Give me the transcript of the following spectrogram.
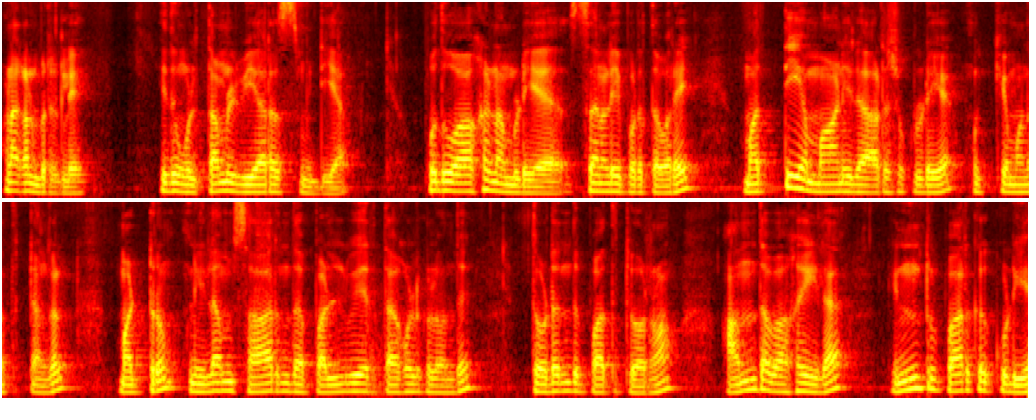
வணக்கம் நண்பர்களே. இது உங்கள் தமிழ் விஆர்எஸ் மீடியா பொதுவாக நம்முடைய சேனலை பொறுத்தவரை மத்திய மாநில அரசுகளுடைய முக்கியமான திட்டங்கள் மற்றும் நிலம் சார்ந்த பல்வேறு தகவல்கள் வந்து தொடர்ந்து பார்த்துட்டு வர்றோம். அந்த வகையில் இன்று பார்க்கக்கூடிய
